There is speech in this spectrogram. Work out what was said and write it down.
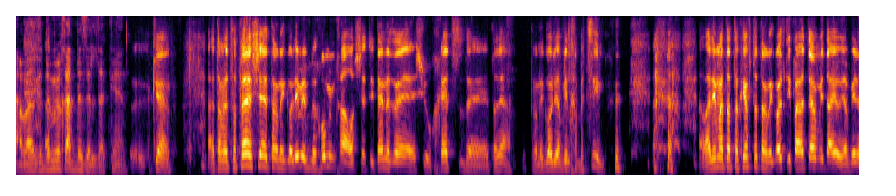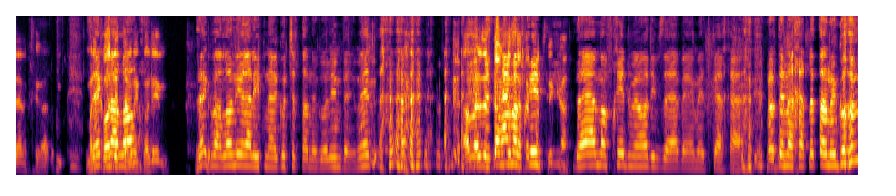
אבל זה במיוחד בזלדה, כן. כן. אתה מצפה שתרנגולים יברחו ממך, או שתיתן איזה שהוא חץ, ואתה יודע, תרנגול יביא לך ביצים. אבל אם אתה תוקף את התרנגול טיפה יותר מדי, הוא יביא לך מלכודת לא- תרנגולים. זה כבר לא נראה לי התנהגות של תרנגולים באמת. אבל זה סתם תוספת. מצחיקה. זה היה מפחיד מאוד אם זה היה באמת ככה. נותן אחת לתרנגול,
